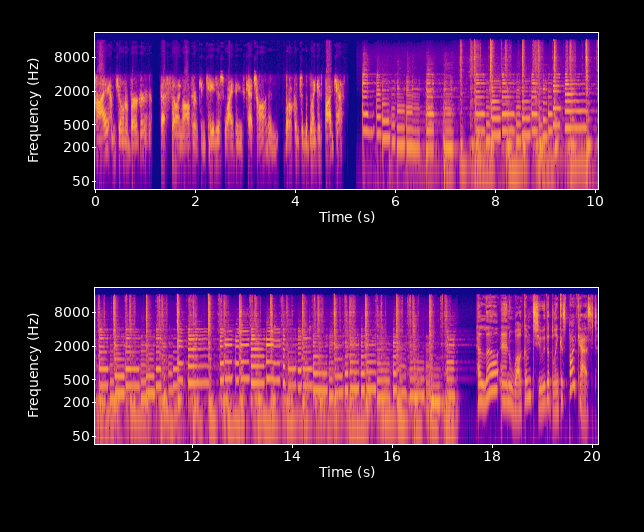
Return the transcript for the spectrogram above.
Hi, I'm Jonah Berger, best-selling author of Contagious: Why Things Catch On, and welcome to the Blinkist podcast. Hello, and welcome to the Blinkist podcast.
